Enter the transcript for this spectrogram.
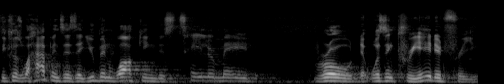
Because what happens is that you've been walking this tailor made road that wasn't created for you.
